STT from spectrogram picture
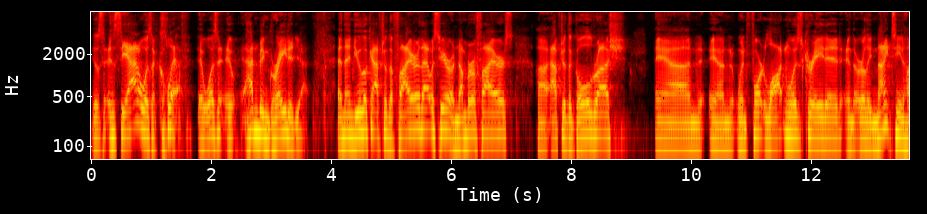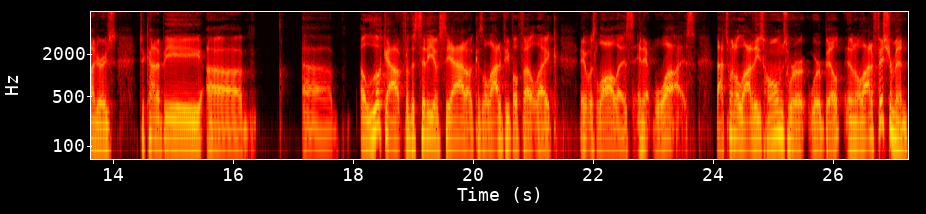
And Seattle was a cliff. It wasn't. It hadn't been graded yet. And then you look after the fire that was here, a number of fires uh, after the gold rush, and and when Fort Lawton was created in the early 1900s to kind of be. Uh, uh, a lookout for the city of Seattle because a lot of people felt like it was lawless, and it was. That's when a lot of these homes were were built, and a lot of fishermen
